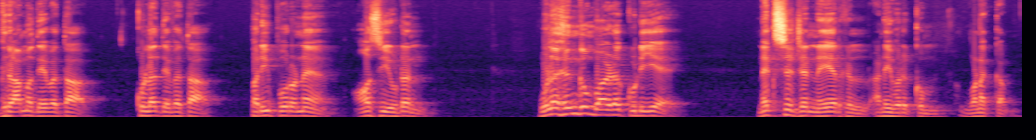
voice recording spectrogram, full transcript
கிராம தேவதா குல தேவதா பரிபூரண ஆசியுடன் உலகெங்கும் வாழக்கூடிய நெக்ஸ்ட் ஜென் நேயர்கள் அனைவருக்கும் வணக்கம்.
